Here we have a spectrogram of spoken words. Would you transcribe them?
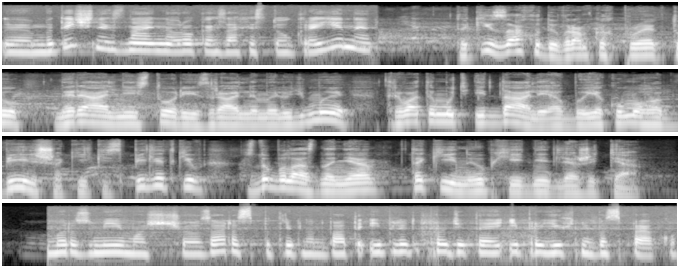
медичних знань, на уроках захисту України. Такі заходи в рамках проєкту Нереальні історії з реальними людьми триватимуть і далі, аби якомога більша кількість підлітків здобула знання, такі необхідні для життя. Ми розуміємо, що зараз потрібно дбати і про дітей, і про їхню безпеку.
